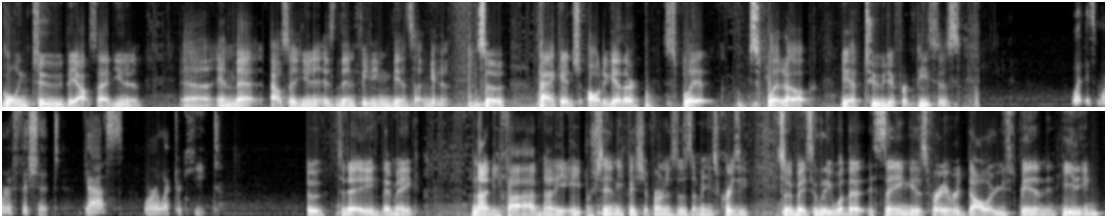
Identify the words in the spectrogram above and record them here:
going to the outside unit, uh, and that outside unit is then feeding the inside unit. So package all together, split, split it up. You have two different pieces. What is more efficient, gas or electric heat? So today they make 95, 98% efficient furnaces. I mean, it's crazy. So basically what that is saying is for every dollar you spend in heating,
